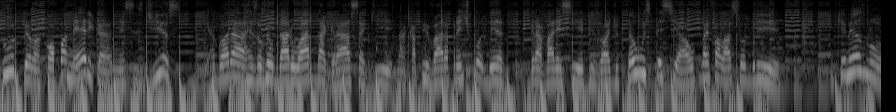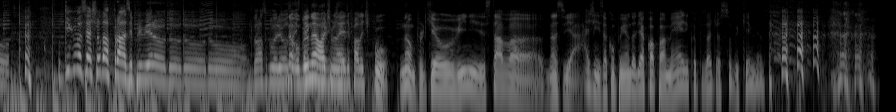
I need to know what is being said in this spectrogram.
tour pela Copa América nesses dias e agora resolveu dar o ar da graça aqui na Capivara para a gente poder gravar esse episódio tão especial que vai falar sobre o que mesmo? o que, que você achou da frase primeiro do, do, do, do nosso glorioso? Não, o Bruno é ótimo, né? Ele fala tipo, não, porque o Vini estava nas viagens acompanhando ali a Copa América. O episódio é sobre o que mesmo?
